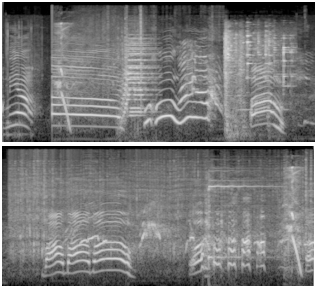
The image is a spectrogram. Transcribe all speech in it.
อกเนี่ยเอ้ยวู้ฮู้เอ้าเบาเบาเบาโอ้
